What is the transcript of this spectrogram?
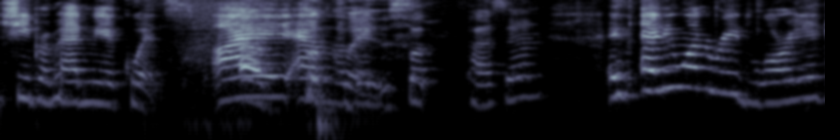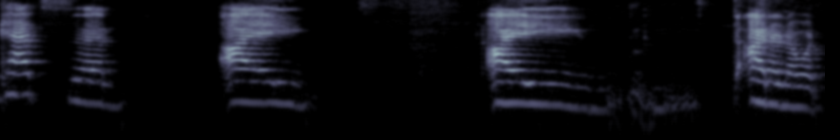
she prepared me a quiz. I A am a big quiz. book person. If anyone reads Warrior Cats, then I, I, I don't know what.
